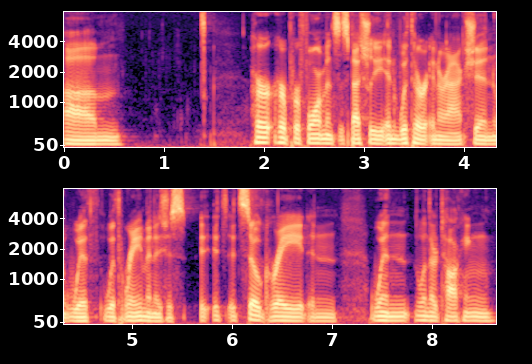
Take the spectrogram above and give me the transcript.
Um, her her performance, especially and with her interaction with with Raymond, is just it's it's so great. And when when they're talking,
